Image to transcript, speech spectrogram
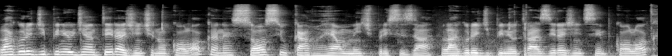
Largura de pneu dianteira a gente não coloca, né? Só se o carro realmente precisar. Largura de pneu traseira a gente sempre coloca.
